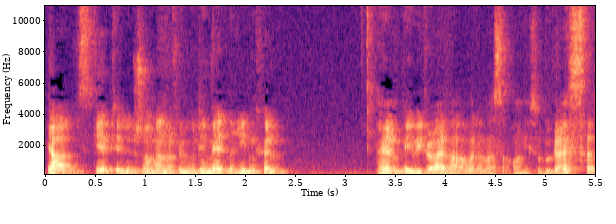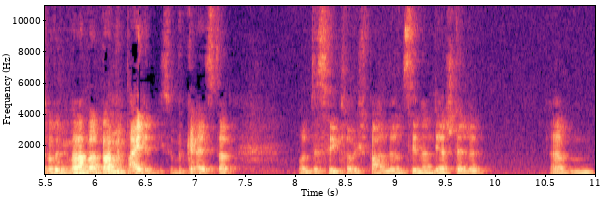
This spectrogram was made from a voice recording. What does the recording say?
Ja, es gäbe theoretisch noch einen anderen Film, über den wir hätten reden können. Ähm, Baby Driver, aber da warst du auch nicht so begeistert. Oder wir waren, waren wir beide nicht so begeistert. Und deswegen, glaube ich, sparen wir uns den an der Stelle. Ähm,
